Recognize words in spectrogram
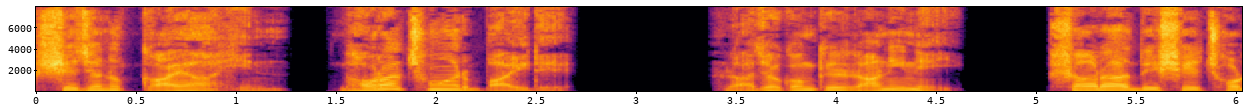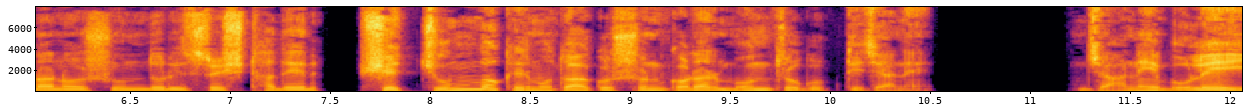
সে যেন কায়াহীন ধরা ছোঁয়ার বাইরে। রাজকঙ্কের রানী নেই, সারা দেশে ছড়ানো সুন্দরী শ্রেষ্ঠাদের সে চুম্বকের মতো আকর্ষণ করার মন্ত্রগুপ্তি জানে। জানে বলেই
